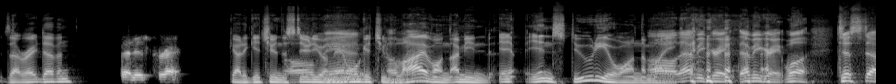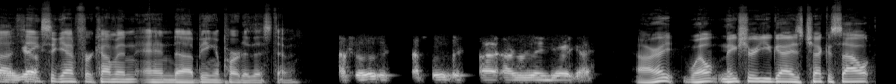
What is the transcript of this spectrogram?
Is that right devin? That is correct Got to get you in the oh, studio, man. man. We'll get you oh, live man. on. I mean, in, in, studio on the mic. Oh, that'd be great. That'd be great. Well, just uh, thanks again for coming and uh, being a part of this, Devin. Absolutely, absolutely. I, I really enjoy it, guys. All right. Well, make sure you guys check us out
